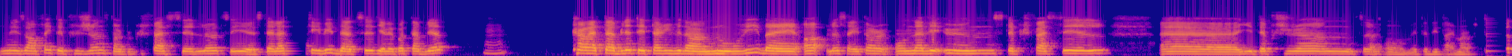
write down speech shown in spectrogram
mes, enfants étaient plus jeunes, c'était un peu plus facile, là. Tu sais, c'était la TV de il n'y avait pas de tablette. Mm-hmm quand la tablette est arrivée dans nos vies, ben, ah, là, ça a été un, on avait une, c'était plus facile. Euh, il était plus jeune, on mettait des timers et tout.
